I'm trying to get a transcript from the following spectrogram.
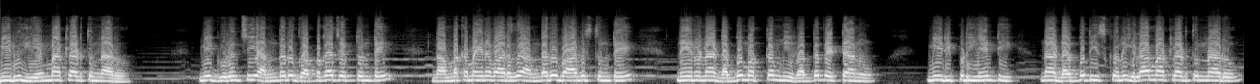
మీరు ఏం మాట్లాడుతున్నారు? మీ గురించి అందరూ గొప్పగా చెప్తుంటే నమ్మకమైన వారుగా అందరూ భావిస్తుంటే నేను నా డబ్బు మొత్తం మీ వద్ద పెట్టాను. మీరిప్పుడు ఏంటి నా డబ్బు తీసుకొని ఇలా మాట్లాడుతున్నారు?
